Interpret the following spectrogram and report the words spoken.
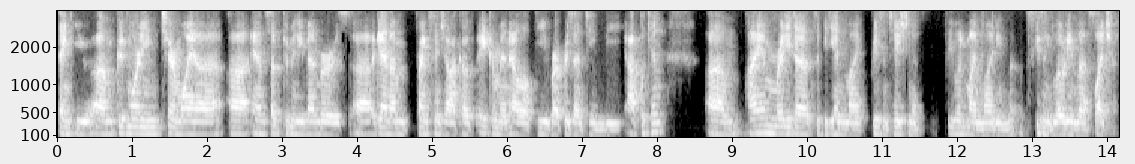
Thank you. Um, good morning, Chair Moya uh, and subcommittee members. Uh, again, I'm Frank St. Jacques of Akerman LLP representing the applicant. Um, I am ready to, to begin my presentation if you wouldn't mind lighting, excuse me, loading the slideshow.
